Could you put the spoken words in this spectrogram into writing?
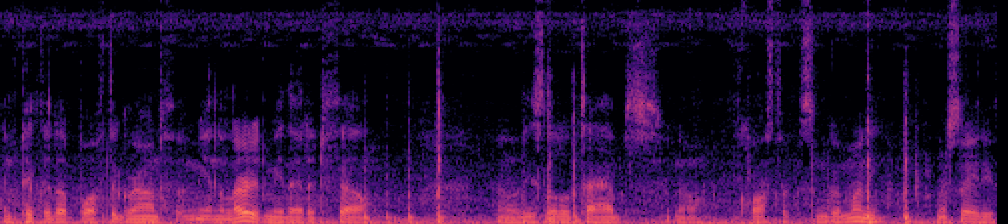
and picked it up off the ground for me and alerted me that it fell. You know, these little tabs, you know, cost us some good money. Mercedes.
